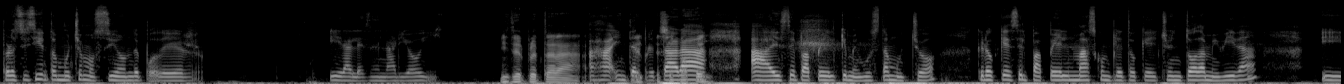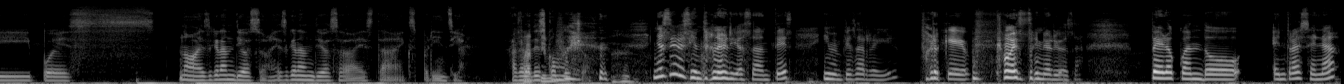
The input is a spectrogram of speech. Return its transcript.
pero sí siento mucha emoción de poder ir al escenario y. Interpretar a. Ajá, interpretar a, a ese papel que me gusta mucho. Creo que es el papel más completo que he hecho en toda mi vida. Y pues. No, es grandioso, es grandiosa esta experiencia. Agradezco mucho. Yo sí me siento nerviosa antes y me empiezo a reír porque como estoy nerviosa. Pero cuando entro a escena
